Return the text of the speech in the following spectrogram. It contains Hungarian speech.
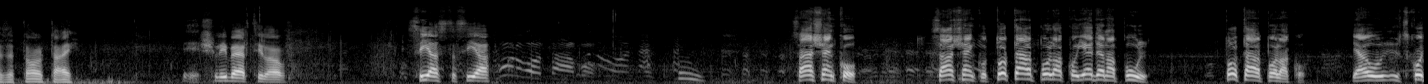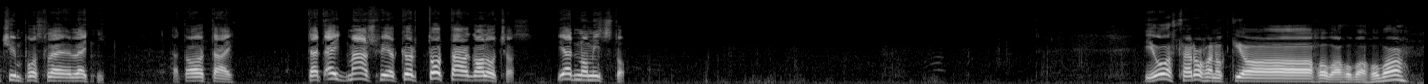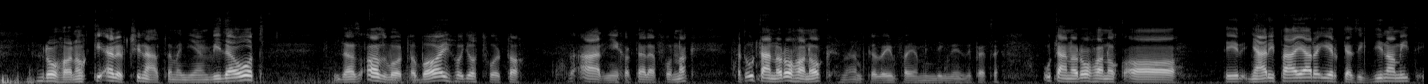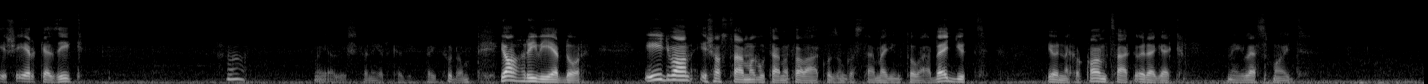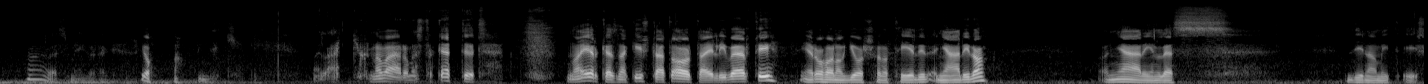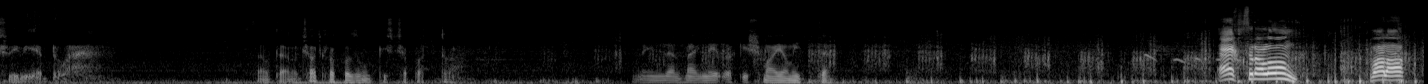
Ez a Taltály és Liberty Love. Sziasztok, szia! Szásenko! Szásenko, totál polako, jeden a pul. Totál polako. Ja skočím posle letní. Tehát Altáj. Tehát egy másfél kör totál galocsasz. Jedno misto. Jó, aztán rohanok ki a hova, hova, hova. Rohanok ki. Előbb csináltam egy ilyen videót, de az az volt a baj, hogy ott volt az árnyék a telefonnak. Hát utána rohanok, nem kell én fejem mindig nézni persze, utána rohanok a tér, nyári pályára, érkezik dinamit, és érkezik, ha, mi az Isten érkezik, meg tudom. Ja, Rivierdor. Így van, és aztán mag utána találkozunk, aztán megyünk tovább együtt. Jönnek a kancák, öregek, még lesz majd, ha, lesz még öreg. Jó, na mindegy. Látjuk. Na várom ezt a kettőt. Na érkeznek is, tehát Altai Liberty. Én rohanok gyorsan a, téli, a nyárira. A nyárin lesz Dinamit és Rivierdor. Aztán utána csatlakozunk kis csapattal. Mindent megnéz a kis majom itt. Extra long! Vala!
